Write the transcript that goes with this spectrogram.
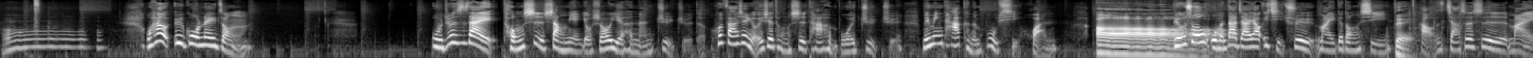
哦，我还有遇过那种，我觉得是在同事上面，有时候也很难拒绝的。会发现有一些同事他很不会拒绝，明明他可能不喜欢啊，比如说我们大家要一起去买一个东西，对，好，假设是买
